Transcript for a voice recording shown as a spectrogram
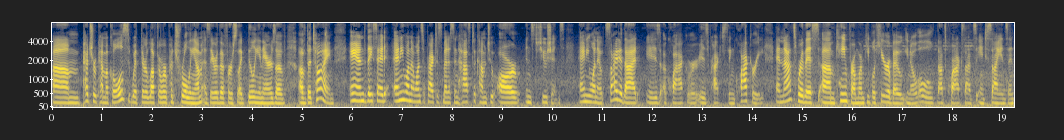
um, petrochemicals with their leftover petroleum as they were the first like billionaires of of the time. And they said anyone that wants to practice medicine has to come to our institutions anyone outside of that is a quack or is practicing quackery. And that's where this um, came from when people hear about, you know, oh, that's quacks, that's anti science. And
